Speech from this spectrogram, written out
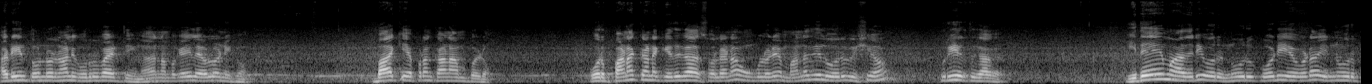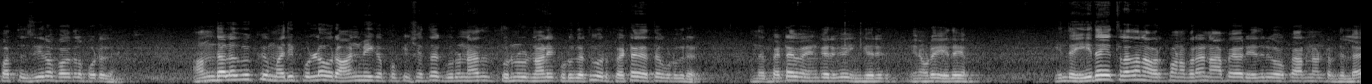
அப்படின்னு தொண்ணூறு நாளைக்கு ஒரு ரூபாய் எடுத்தீங்கன்னா நம்ம கையில் எவ்வளோ நிற்கும் பாக்கி அப்புறம் காணாமல் போயிடும். ஒரு பணக்கணக்கு எதுக்காக சொல்லனா உங்களுடைய மனதில் ஒரு விஷயம் புரியறதுக்காக. இதே மாதிரி ஒரு நூறு கோடியை விட இன்னொரு பத்து ஜீரோ பக்கத்தில் போட்டுக்கணும் அந்த அளவுக்கு மதிப்புள்ள ஒரு ஆன்மீக பொக்கிஷத்தை குருநாதர் தொண்ணூறு நாளைக்கு கொடுக்கறதுக்கு ஒரு பெட்டகத்தை கொடுக்குறாரு. அந்த பெட்டகம் எங்கே இருக்குது இங்கே இருக்குது என்னுடைய இதயம். இந்த இதயத்தில் தான் நான் ஒர்க் பண்ண போகிறேன் நான் போய் அவர் எதிர்க்க உட்காரணுன்றது இல்லை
